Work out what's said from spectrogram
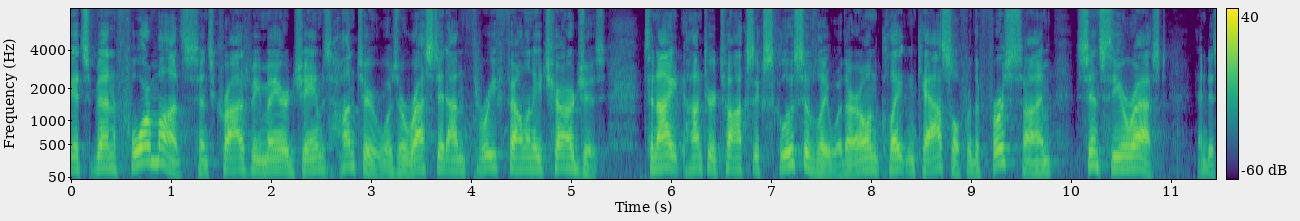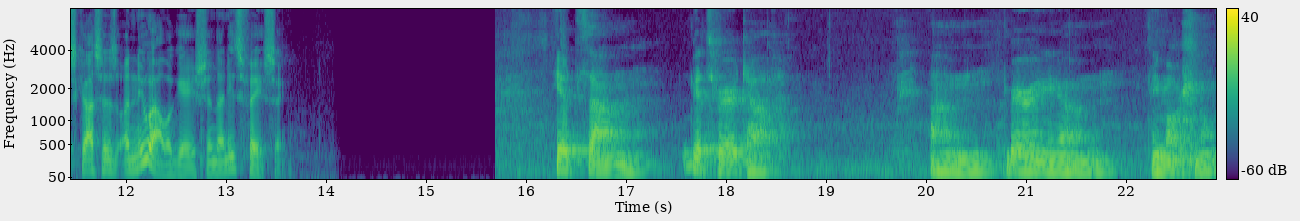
It's been four months since Crosby Mayor James Hunter was arrested on three felony charges. Tonight, Hunter talks exclusively with our own Clayton Castle for the first time since the arrest and discusses a new allegation that he's facing. It's um, it's very tough, um, very um, emotional.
